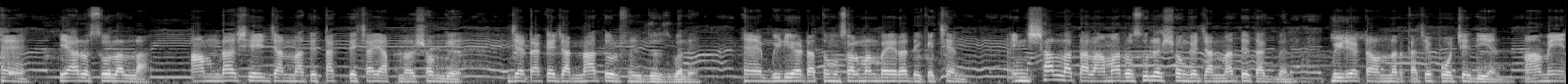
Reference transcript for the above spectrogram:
হ্যাঁ ইয়া রসুল আল্লাহ আমরা সেই জান্নাতে থাকতে চাই আপনার সঙ্গে, যেটাকে জান্নাতুল ফেরদৌস বলে। হ্যাঁ ভিডিওটা তো মুসলমান ভাইয়েরা দেখেছেন। ইনশাল্লাহ তালা আমার রসুলের সঙ্গে জান্নাতে থাকবেন। ভিডিওটা অন্যের কাছে পৌঁছে দিয়েন। আমিন।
